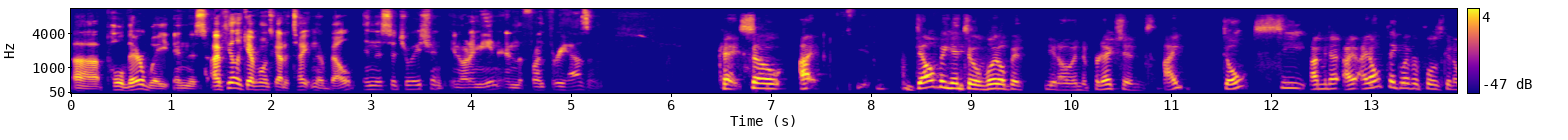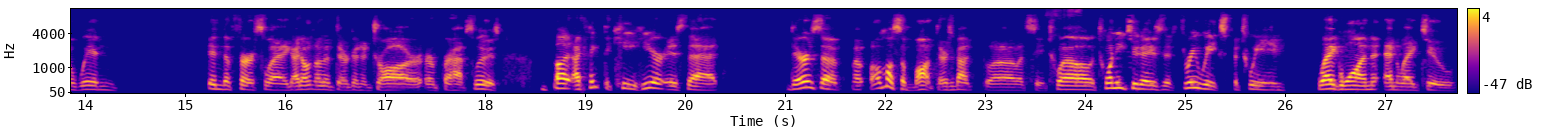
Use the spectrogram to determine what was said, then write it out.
uh, pull their weight in this. I feel like everyone's got to tighten their belt in this situation. You know what I mean? And the front three hasn't. Okay, so I delving into a little bit, you know, in the predictions, I don't see. I mean, I, I don't think Liverpool is going to win in the first leg. I don't know that they're going to draw or, or perhaps lose. but I think the key here is that there's a, a almost a month. There's about uh, let's see, 12, 22 days, three weeks between leg one and leg two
